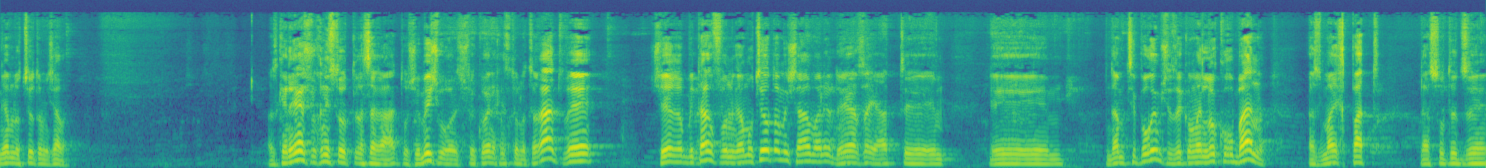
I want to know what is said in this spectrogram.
גם להוציא אותו משם. אז כנראה שהוא הכניס אותו לצרת, או שמישהו, שכהן הכניס אותו לצרת, ושרבי טרפון גם הוציא אותו משם על ידי הזיית אה, אה, דם ציפורים, שזה כמובן לא קורבן, אז מה אכפת לעשות את זה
